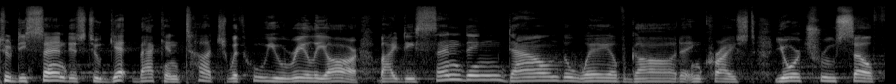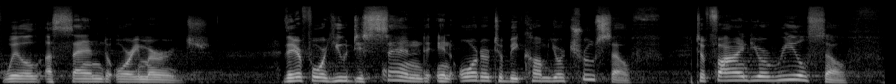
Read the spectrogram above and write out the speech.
To descend is to get back in touch with who you really are. By descending down the way of God in Christ, your true self will ascend or emerge. Therefore, you descend in order to become your true self, to find your real self,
